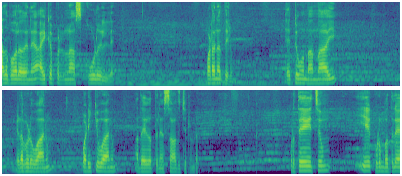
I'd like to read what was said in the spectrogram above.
അതുപോലെ തന്നെ അയക്കപ്പെടുന്ന സ്കൂളുകളിൽ പഠനത്തിലും ഏറ്റവും നന്നായി ഇടപെടുവാനും പഠിക്കുവാനും അദ്ദേഹത്തിന് സാധിച്ചിട്ടുണ്ട്. പ്രത്യേകിച്ചും ഈ കുടുംബത്തിലെ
